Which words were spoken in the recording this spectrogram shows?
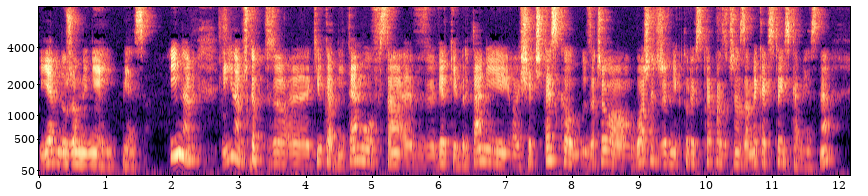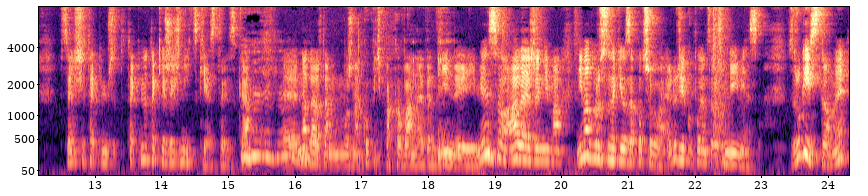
jem dużo mniej mięsa. I na, i na przykład e, kilka dni temu w, w, Wielkiej Brytanii sieć Tesco zaczęła ogłaszać, że w niektórych sklepach zaczyna zamykać stoiska mięsne. W sensie takim, że takie, no, takie rzeźnickie stoiska. Mm -hmm, Nadal tam można kupić pakowane wędliny i mięso, mm ale że nie ma, nie ma po prostu takiego zapotrzebowania. Ludzie kupują coraz mniej mięsa. Z drugiej strony,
